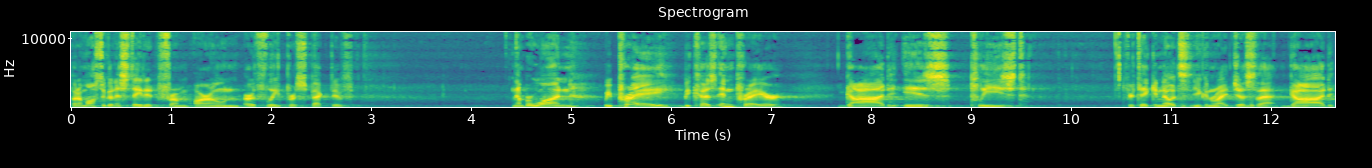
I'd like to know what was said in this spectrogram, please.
but I'm also going to state it from our own earthly perspective. Number one, we pray because in prayer, God is pleased. If you're taking notes, you can write just that. God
